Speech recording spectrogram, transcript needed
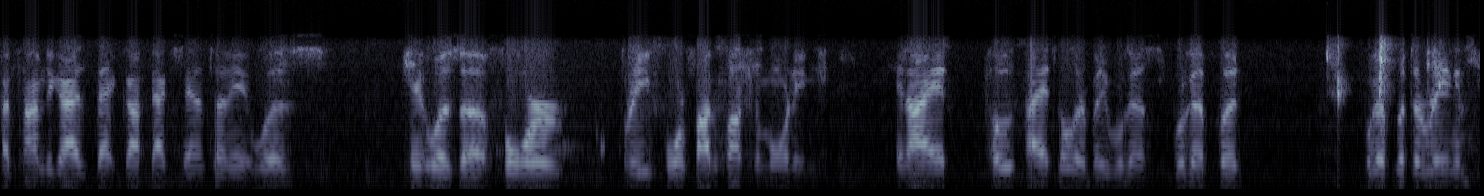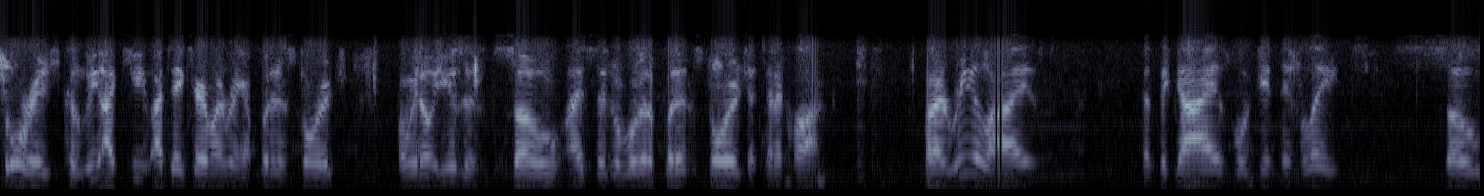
By the time the guys back got back to San Antonio, it was it was uh, four, three, four, five o'clock in the morning, and I had post I had told everybody we're gonna we're gonna put we're gonna put the ring in storage because we I keep I take care of my ring. I put it in storage when we don't use it. So I said, well, we're to put it in storage at 10 o'clock. But I realized that the guys were getting it late. So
